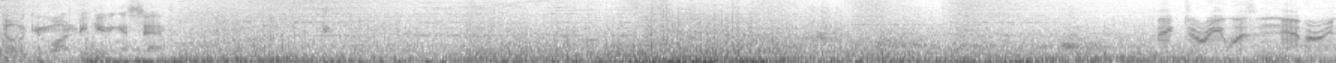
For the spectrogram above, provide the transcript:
Pelican 1 beginning ascent. Victory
